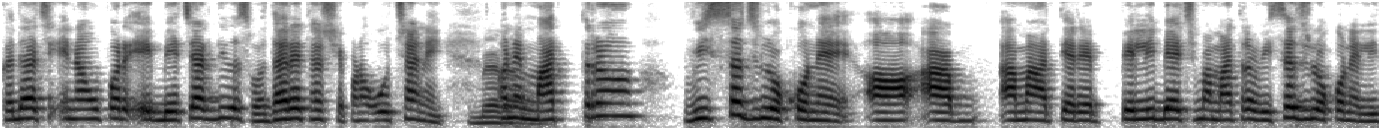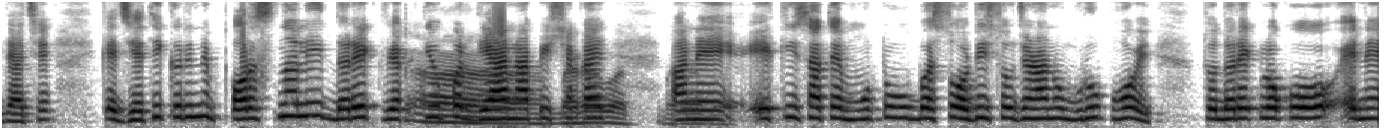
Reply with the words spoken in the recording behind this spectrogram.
કદાચ એના ઉપર એ બે ચાર દિવસ વધારે થશે પણ ઓછા નહીં. અને માત્ર વીસ જ લોકોને આ આમાં અત્યારે પહેલી બેચમાં માત્ર વીસ જ લોકોને લીધા છે કે જેથી કરીને પર્સનલી દરેક વ્યક્તિ ઉપર ધ્યાન આપી શકાય અને એકી સાથે મોટું બસો અઢીસો જણાનું ગ્રુપ હોય તો દરેક લોકો એને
